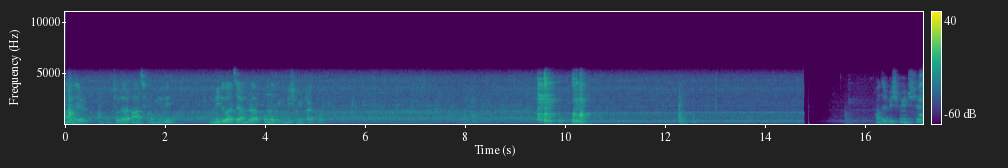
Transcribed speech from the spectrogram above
আমাদের চুলার আঁচ কমিয়ে দিই। মৃদু আছে আমরা পনেরো থেকে বিশ মিনিট রাখব। আমাদের বিশ মিনিট শেষ।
